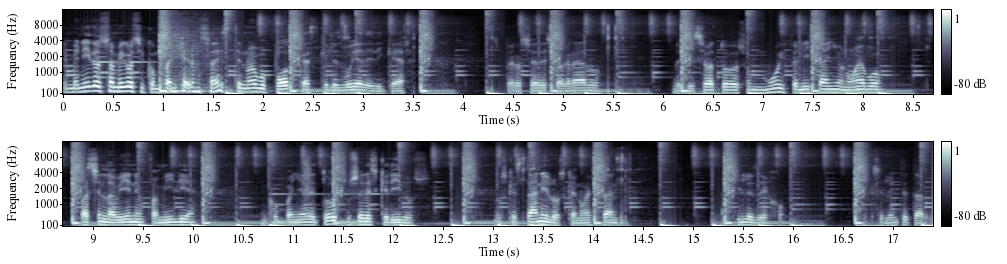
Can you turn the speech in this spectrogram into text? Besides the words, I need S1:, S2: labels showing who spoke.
S1: Bienvenidos amigos y compañeros a este nuevo podcast que les voy a dedicar. Espero sea de su agrado. Les deseo a todos un muy feliz año nuevo. Pásenla bien en familia, en compañía de todos sus seres queridos, los que están y los que no están. Aquí les dejo. Excelente tarde.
